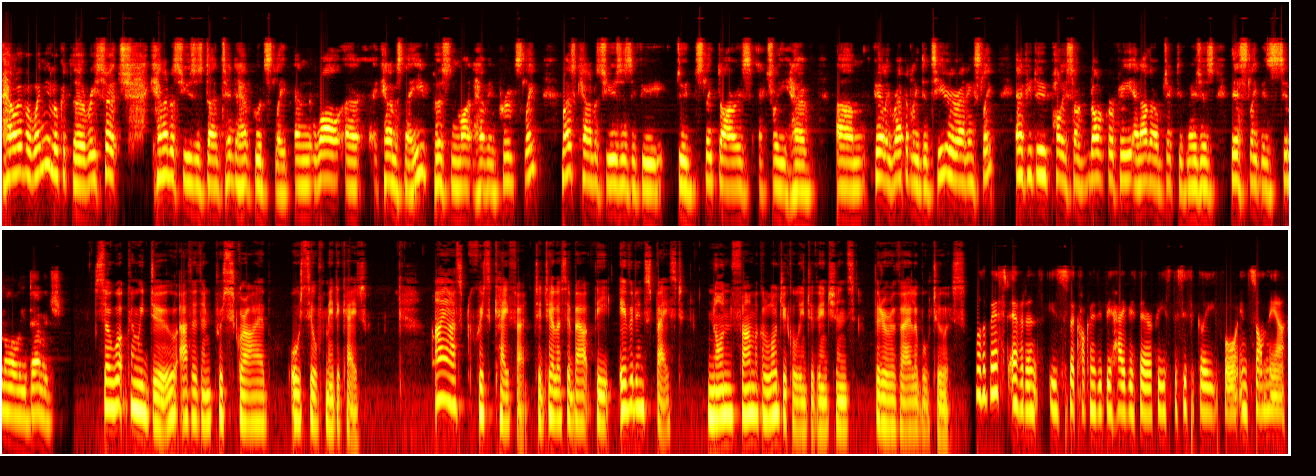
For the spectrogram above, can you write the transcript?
However, when you look at the research, cannabis users don't tend to have good sleep. And while a cannabis naive person might have improved sleep, most cannabis users, if you do sleep diaries, actually have um, fairly rapidly deteriorating sleep. And if you do polysomnography and other objective measures, their sleep is similarly damaged. So, what can we do other than prescribe or self medicate? I asked Chris Kafer to tell us about the evidence based non pharmacological interventions that are available to us? Well, the best evidence is the cognitive behaviour therapy, specifically for insomnia.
